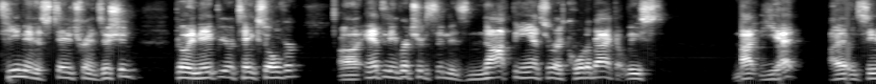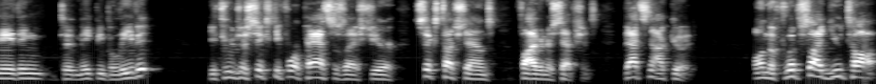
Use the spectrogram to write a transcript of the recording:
team in a state of transition. Billy Napier takes over. Uh, Anthony Richardson is not the answer at quarterback, at least not yet. I haven't seen anything to make me believe it. He threw just 64 passes last year, six touchdowns, five interceptions. That's not good. On the flip side, Utah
